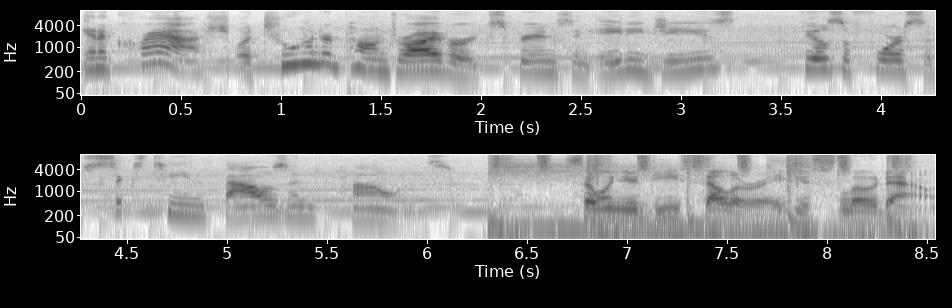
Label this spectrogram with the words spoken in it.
In a crash, a 200 pound driver experiencing 80 Gs feels a force of 16,000 pounds. So when you decelerate, you slow down.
